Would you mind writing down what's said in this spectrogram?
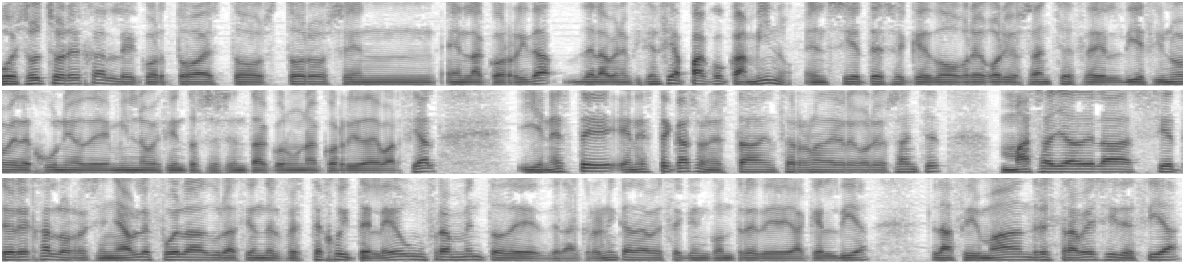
Pues ocho orejas le cortó a estos toros en, en la corrida de la beneficencia Paco Camino. En siete se quedó Gregorio Sánchez el 19 de junio de 1960 con una corrida de Barcial. Y en este, en este caso, en esta encerrona de Gregorio Sánchez, más allá de las siete orejas, lo reseñable fue la duración del festejo. Y te leo un fragmento de, la crónica de ABC que encontré de aquel día. La firmaba Andrés Través y decía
